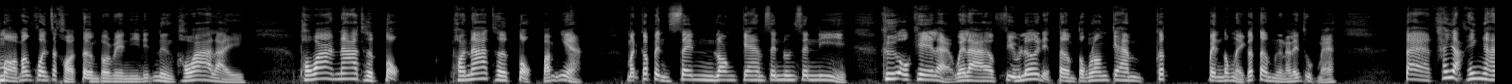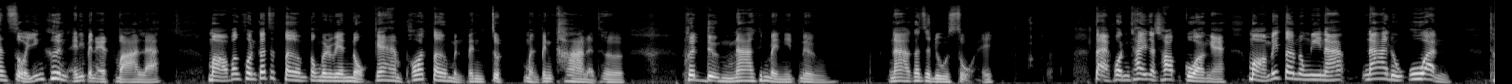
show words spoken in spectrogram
หมอบางคนจะขอเติมบริเวณนี้นิดนึงเพราะว่าอะไร เพราะว่าหน้าเธอตก พอหน้าเธอตกปั๊บเนี่ย มันก็เป็นเส้นร่องแก้มเส้นนู่นเส้นนี่ คือโอเคแหละ เวลาฟิลเลอร์เนี่ยเติมตรงร่องแก้มก็เป็นตรงไหนก็เติมตรงนั้นได้ถูกไหมแต่ถ้าอยากให้งานสวยยิ่งขึ้นอันนี้เป็นแอดวานแล้วหมอบางคนก็จะเติมตรงบริเวณโหนกแก้ม เพราะว่าเติมเหมือนเป็นจุดเหมือนเป็นคานอะเธอ เพื่อดึงหน้าขึ้นไปนิดนึง หน้าก็จะดูสวย แต่คนไข้จะชอบกลัวไงหมอไม่เติมตรงนี้นะ หน้าดูอ้วน เธ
